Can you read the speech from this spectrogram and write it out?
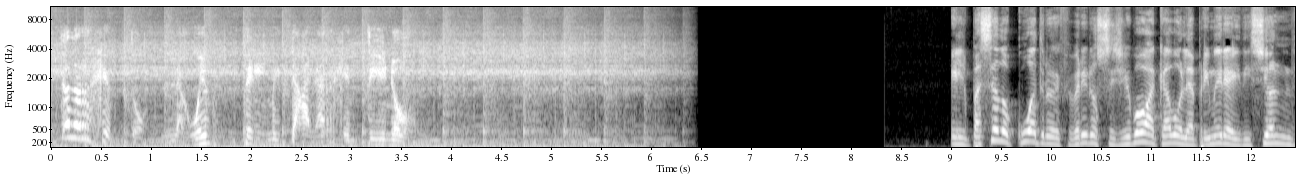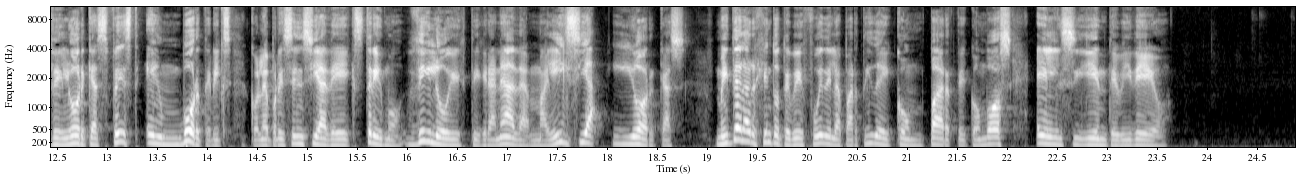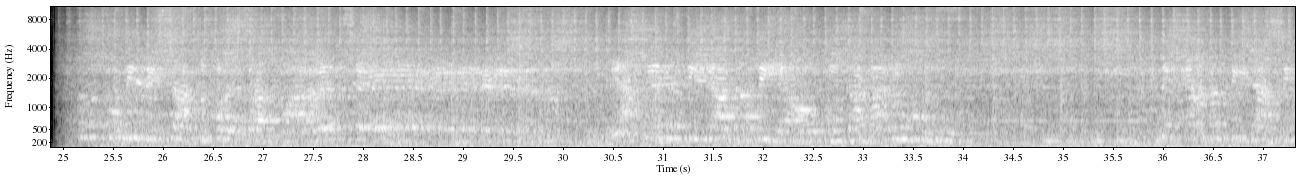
Metal Argento, la web del metal argentino. El pasado 4 de febrero se llevó a cabo la primera edición del Orcas Fest en Vorterix, con la presencia de Extremo, del Oeste, Granada, Malicia y Orcas. Metal Argento TV fue de la partida y comparte con vos el siguiente video. Yeah.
